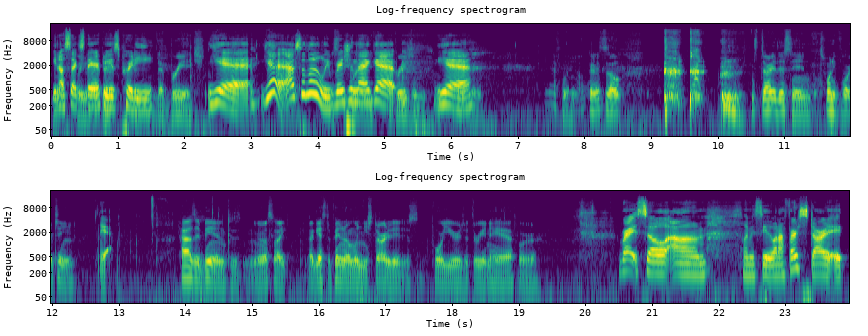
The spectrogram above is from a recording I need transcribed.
you know, sex So you like therapy that- is pretty. The bridge. Yeah, yeah, absolutely. The Bridging that gap. Bridging. Yeah. Okay. Definitely. Okay, so started this in 2014. Yeah. How's it been? Because you know, it's like I guess depending on when you started it, it's four years or three and a half or Right. So, um, let me see. When I first started, it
